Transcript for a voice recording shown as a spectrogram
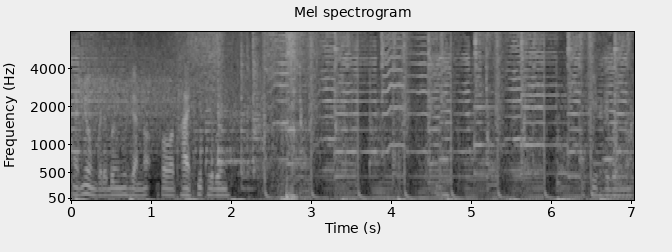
ญาติโยมก็ได้เบิ่งเหมือกันเนาะเพราะว่าถ่ายคลิปให้เบิ่งคลิปให้เบิ่งเนาะ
